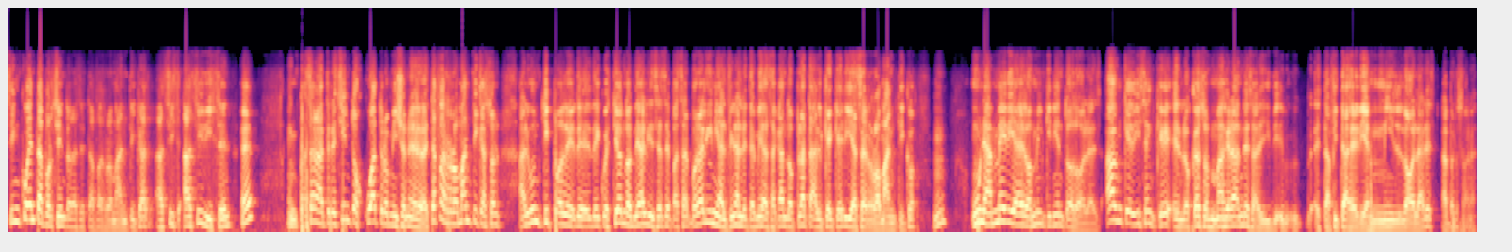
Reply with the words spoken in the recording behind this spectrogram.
50% de las estafas románticas, así, así dicen, ¿eh? pasaron a 304 millones de dólares. Estafas románticas son algún tipo de, cuestión donde alguien se hace pasar por alguien y al final le termina sacando plata al que quería ser romántico. Una media de 2.500 dólares. Aunque dicen que en los casos más grandes hay estafitas de 10.000 dólares a personas.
